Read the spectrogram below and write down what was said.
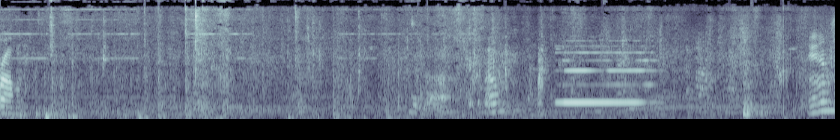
Problem. Oh, so. And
